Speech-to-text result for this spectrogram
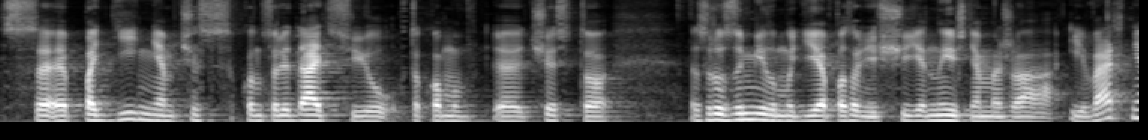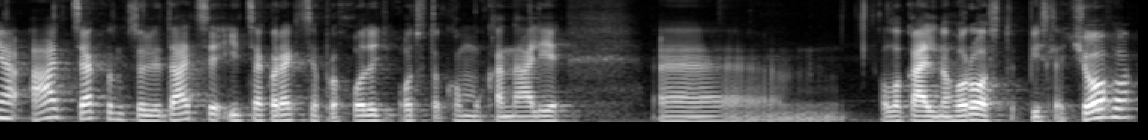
з е, падінням чи з консолідацією в такому е, чисто зрозумілому діапазоні, що є нижня межа і верхня, а ця консолідація і ця корекція проходить от в такому каналі локального росту, після чого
